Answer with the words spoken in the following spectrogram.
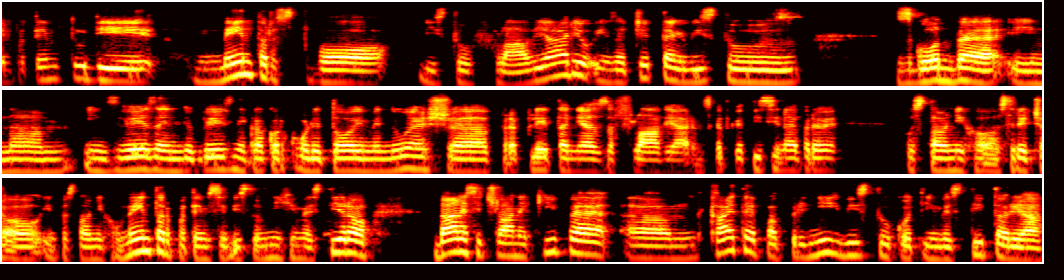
in potem tudi mentorstvo bistvu Flavijarju in začetek v bistvu zgodbe in, in zveze in ljubezni, kakorkoli to imenuješ, prepletanja za Flavijarjem. Skratka, ti si najprej postal njihov srečal in postal njihov mentor, potem si v bistvu v njih investiral. Danes si član ekipe, um, kaj te je pa pri njih, v bistvu, kot investitorja,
